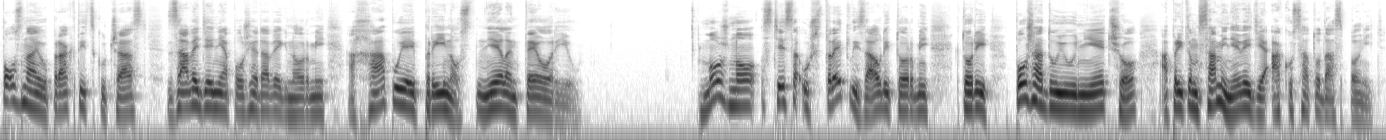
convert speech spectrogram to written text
poznajú praktickú časť zavedenia požiadaviek normy a chápu jej prínos, nielen teóriu. Možno ste sa už stretli s auditormi, ktorí požadujú niečo a pritom sami nevedia, ako sa to dá splniť.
